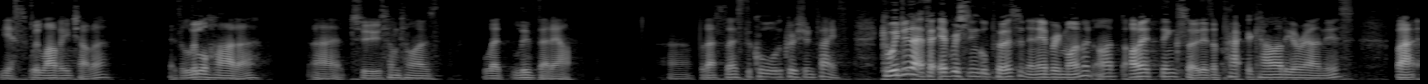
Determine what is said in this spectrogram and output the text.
yes, we love each other. It's a little harder uh, to sometimes let live that out. Uh, but that's, that's the call of the Christian faith. Can we do that for every single person in every moment? I, I don't think so. There's a practicality around this. But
